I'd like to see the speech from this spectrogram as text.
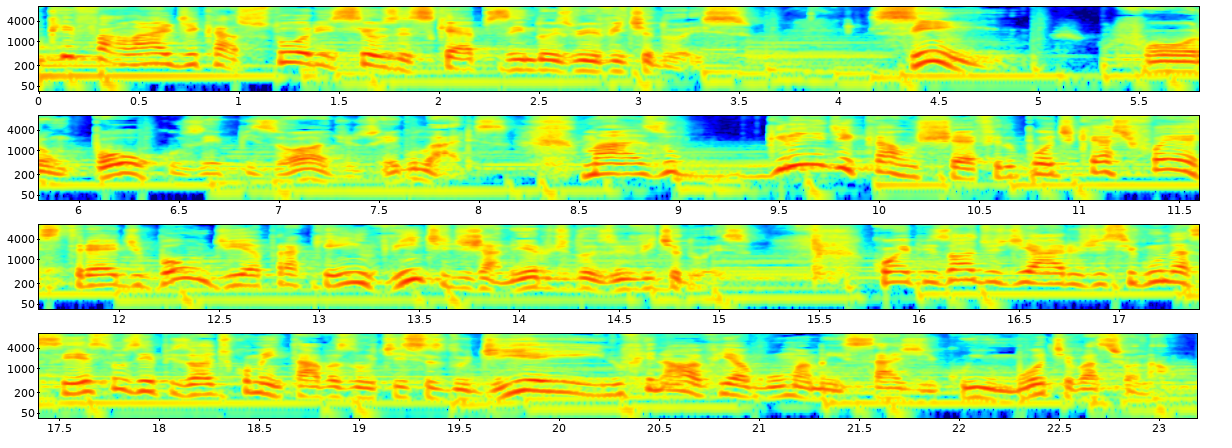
O que falar de Castor e seus escapes em 2022? Sim, foram poucos episódios regulares, mas o grande carro-chefe do podcast foi a estreia de Bom Dia para Quem em 20 de janeiro de 2022. Com episódios diários de segunda a sexta, os episódios comentavam as notícias do dia e no final havia alguma mensagem de cunho motivacional.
